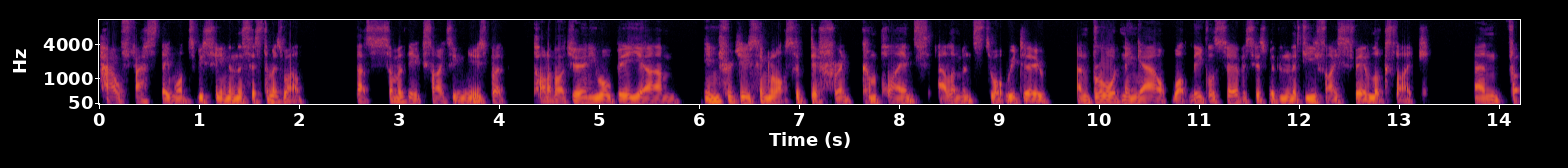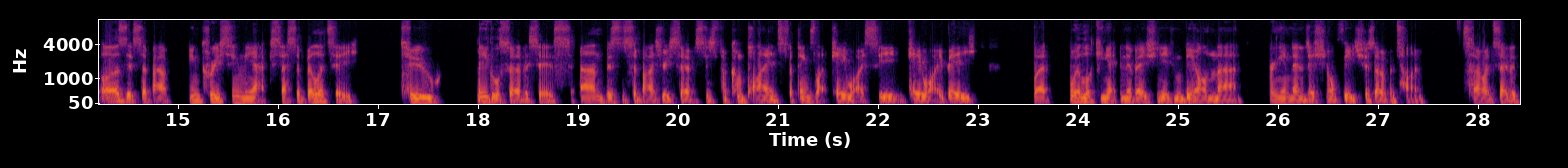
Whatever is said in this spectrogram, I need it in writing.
how fast they want to be seen in the system as well. That's some of the exciting news. But part of our journey will be um, introducing lots of different compliance elements to what we do and broadening out what legal services within the DeFi sphere looks like. And for us, it's about increasing the accessibility to legal services and business advisory services for compliance for things like KYC, KYB. But we're looking at innovation even beyond that, bringing in additional features over time. So I'd say that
